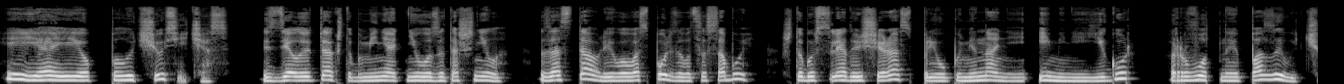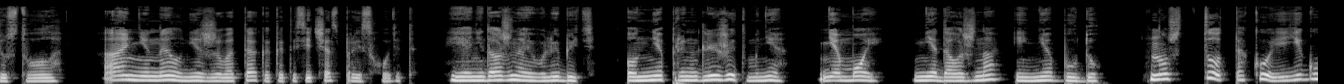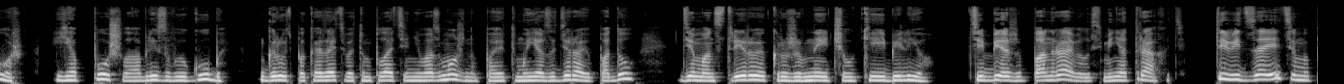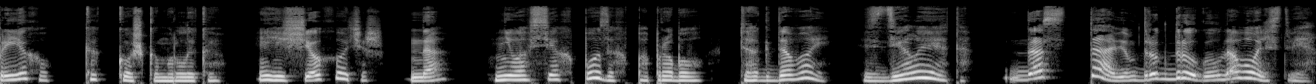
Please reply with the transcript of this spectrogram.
и я ее получу сейчас. Сделаю так, чтобы меня от него затошнило. Заставлю его воспользоваться собой, чтобы в следующий раз при упоминании имени Егор рвотные позывы чувствовала а не ныл низ живота, как это сейчас происходит. Я не должна его любить. Он не принадлежит мне, не мой, не должна и не буду. Ну что такое, Егор? Я пошло облизываю губы. Грудь показать в этом платье невозможно, поэтому я задираю подол, демонстрируя кружевные чулки и белье. Тебе же понравилось меня трахать. Ты ведь за этим и приехал, как кошка мурлыкаю. Еще хочешь, да? Не во всех позах попробовал. Так давай, сделай это. Доставим друг другу удовольствие.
